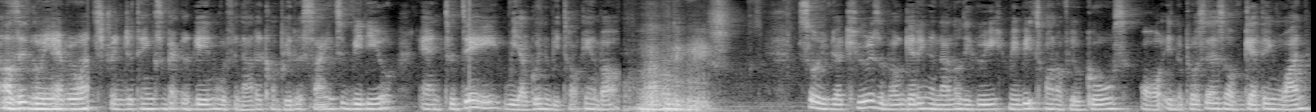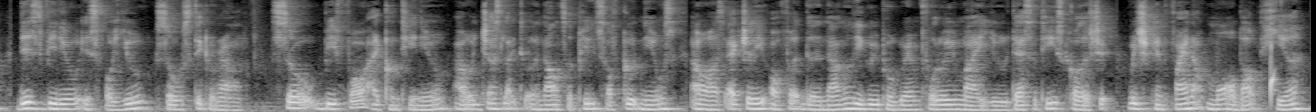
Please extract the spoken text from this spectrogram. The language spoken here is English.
How's it going everyone? Stranger Tengs back again with another computer science video and today we are going to be talking about nano degrees. So if you're curious about getting a nano degree, maybe it's one of your goals or in the process of getting one, this video is for you, so stick around. So before I continue, I would just like to announce a piece of good news. I was actually offered the nano degree program following my Udacity scholarship, which you can find out more about here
